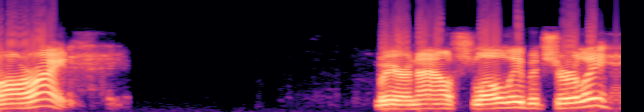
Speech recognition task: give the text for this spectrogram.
All right, we are now slowly but surely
